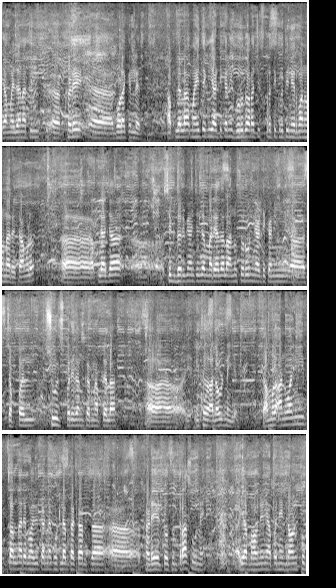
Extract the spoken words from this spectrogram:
या मैदानातील खडे गोळा केले आहेत. आपल्याला माहिती आहे की या ठिकाणी गुरुद्वाराचीच प्रतिकृती निर्माण होणार आहे. त्यामुळं आपल्या ज्या सिख शीख धर्मियांच्या ज्या मर्यादाला अनुसरून या ठिकाणी चप्पल शूज परिधान करणं आपल्याला इथं अलाउड नाही आहे त्यामुळं अनवाणी चालणाऱ्या भाविकांना कुठल्या प्रकारचा खडे टोचून त्रास होऊ नये. या भावनेने आपण हे ग्राउंड खूप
